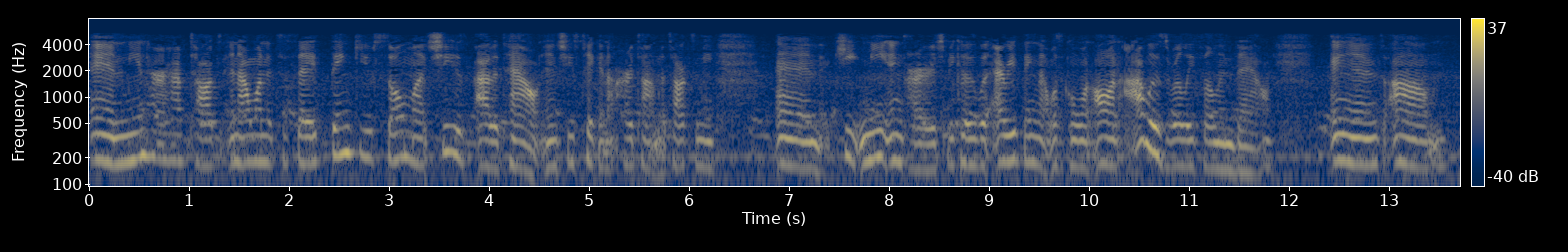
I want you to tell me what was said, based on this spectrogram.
and me and her have talked. And I wanted to say thank you so much. She is out of town, and she's taking her time to talk to me and keep me encouraged because with everything that was going on, I was really feeling down. And um,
